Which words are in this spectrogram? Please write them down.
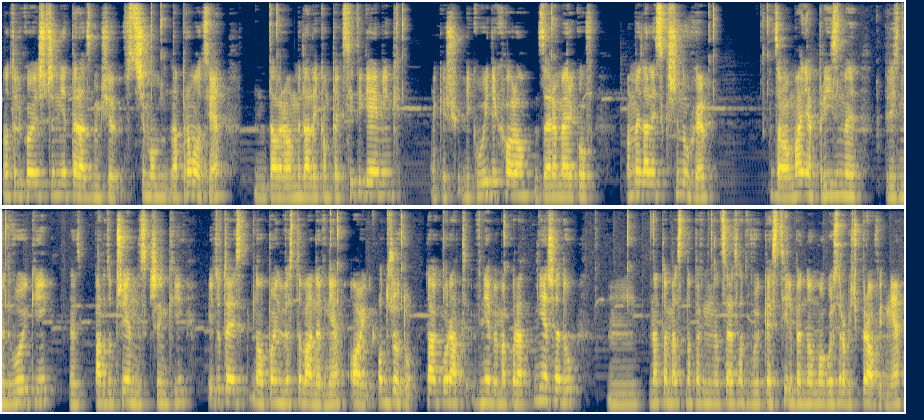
no tylko jeszcze nie teraz bym się wstrzymał na promocję. Dobra, mamy dalej Complexity Gaming, jakieś Liquidy Holo z RMR-ków. Mamy dalej skrzynuchy, załamania, prizmy, prizmy dwójki, więc bardzo przyjemne skrzynki. I tutaj jest no, poinwestowane w nie. Oj, odrzutu. To akurat w nie bym akurat nie szedł. Mm, natomiast no pewnie na CSA 2 Steel będą mogły zrobić profit, nie?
